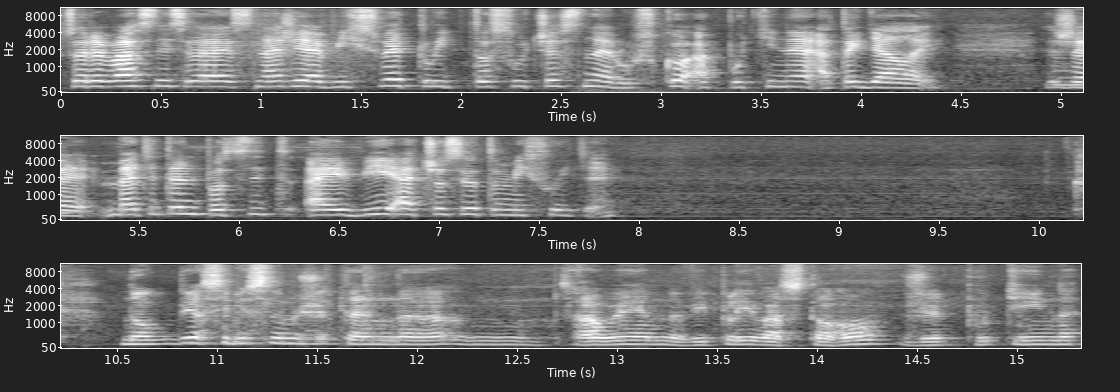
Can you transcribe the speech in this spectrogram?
ktoré vlastne sa snažia vysvetliť to súčasné Rusko a Putina a tak ďalej. Že máte ten pocit aj vy a čo si o tom myslíte? No, ja si myslím, že ten mm, záujem vyplýva z toho, že Putin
